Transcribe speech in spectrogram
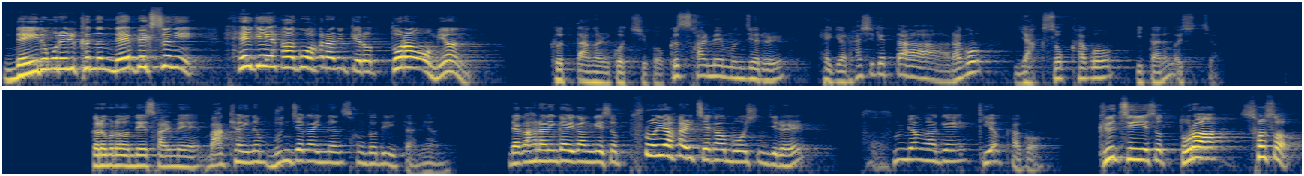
내 이름으로 일컫는 내 백성이 회개하고 하나님께로 돌아오면 그 땅을 고치고 그 삶의 문제를 해결하시겠다라고 약속하고 있다는 것이죠. 그러므로 내 삶에 막혀 있는 문제가 있는 성도들이 있다면 내가 하나님과의 관계에서 풀어야 할 죄가 무엇인지를 분명하게 기억하고 그 죄에서 돌아서서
